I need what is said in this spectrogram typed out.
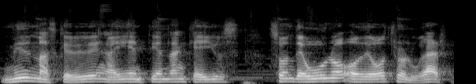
mismas que viven ahí entiendan que ellos son de uno o de otro lugar.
